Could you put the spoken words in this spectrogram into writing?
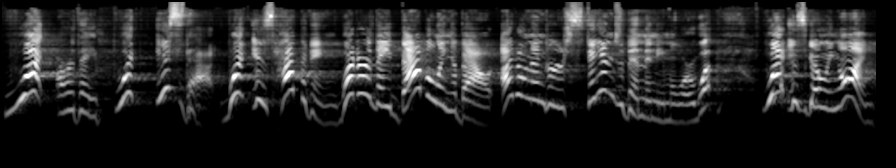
What are they? What is that? What is happening? What are they babbling about? I don't understand them anymore. What, what is going on?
